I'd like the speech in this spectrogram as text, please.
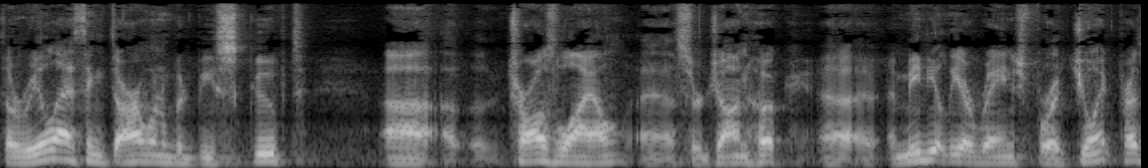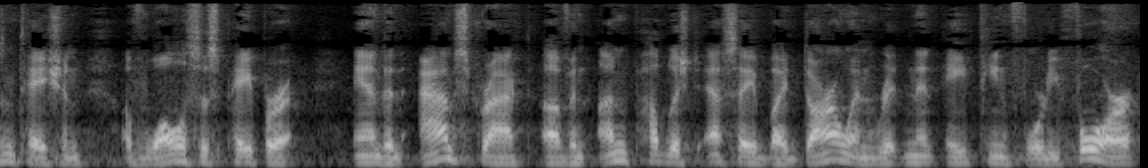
So realizing Darwin would be scooped, uh, uh, Charles Lyell, uh, Sir John Hook, uh, immediately arranged for a joint presentation of Wallace's paper and an abstract of an unpublished essay by Darwin written in 1844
